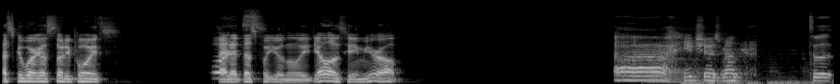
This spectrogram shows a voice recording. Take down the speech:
That's good work. That's 30 points. And that does put you in the lead. Yellow team, you're up. Uh, you choose, man. To the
